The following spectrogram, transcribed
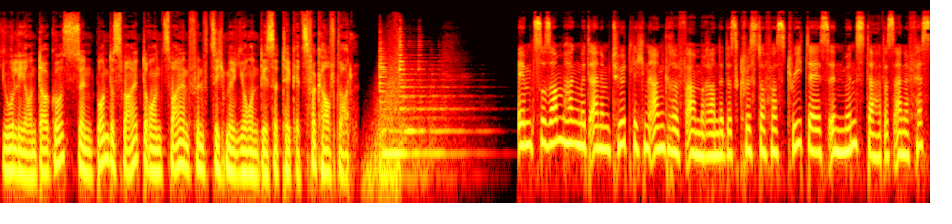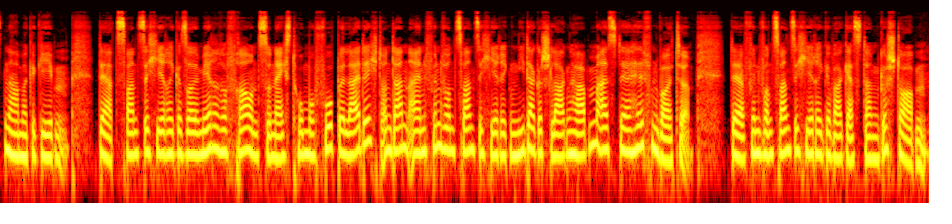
Juli und August sind bundesweit rund 52 Millionen dieser Tickets verkauft worden. Im Zusammenhang mit einem tödlichen Angriff am Rande des Christopher Street Days in Münster hat es eine Festnahme gegeben. Der 20-Jährige soll mehrere Frauen zunächst homophob beleidigt und dann einen 25-Jährigen niedergeschlagen haben, als der helfen wollte. Der 25-Jährige war gestern gestorben.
